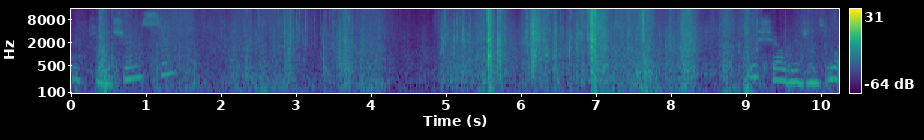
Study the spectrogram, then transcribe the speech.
Такі джинси. І ще одні джинси. Ну,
